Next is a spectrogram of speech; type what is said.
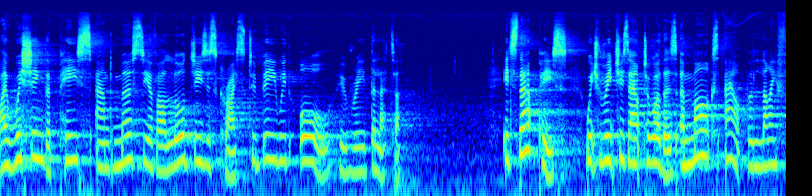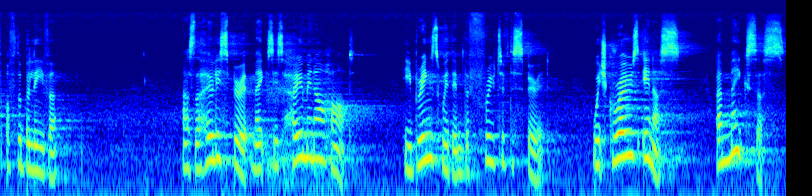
by wishing the peace and mercy of our Lord Jesus Christ to be with all who read the letter. It's that peace which reaches out to others and marks out the life of the believer. as the Holy Spirit makes his home in our heart, he brings with him the fruit of the Spirit, which grows in us and makes us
